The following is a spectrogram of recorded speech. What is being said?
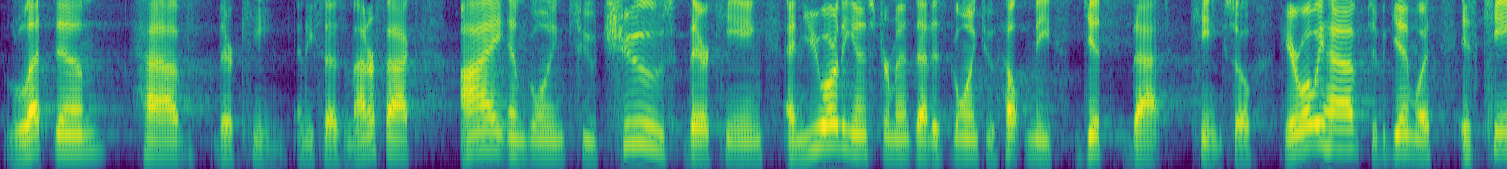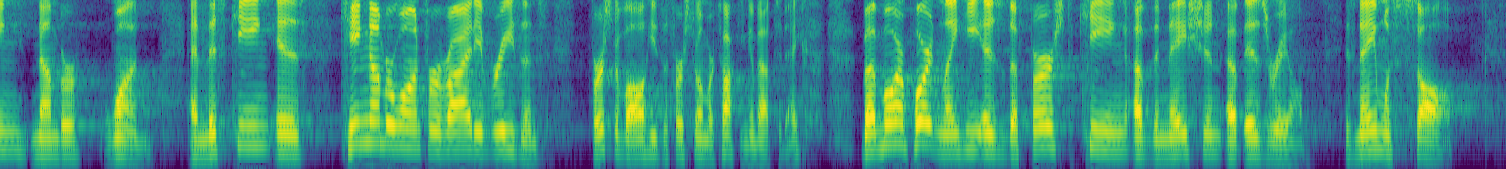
Let them have their king. And he says, As a matter of fact, I am going to choose their king, and you are the instrument that is going to help me get that king. So, here what we have to begin with is king number one. And this king is king number one for a variety of reasons. First of all, he's the first one we're talking about today. But more importantly, he is the first king of the nation of Israel. His name was Saul.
